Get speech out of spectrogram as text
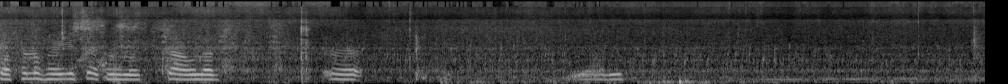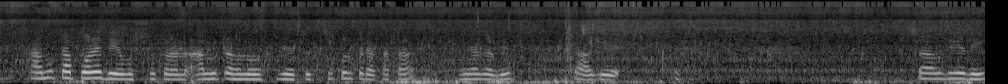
কষানো হয়ে গেছে, এখন হলো চাউল আর আলুটা পরে দিই অবশ্য, কারণ আলুটা হলো যেহেতু চিকন করে কাটা হয়ে যাবে, তো আগে চাল দিয়ে দিই।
